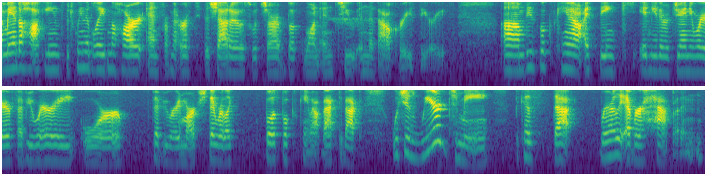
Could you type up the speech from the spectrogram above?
Amanda Hocking's Between the Blade and the Heart and From the Earth to the Shadows, which are book one and two in the Valkyrie series. Um, these books came out, I think, in either January or February or February, March. They were like both books came out back to back, which is weird to me because that rarely ever happens.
